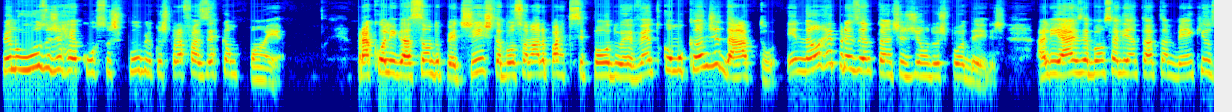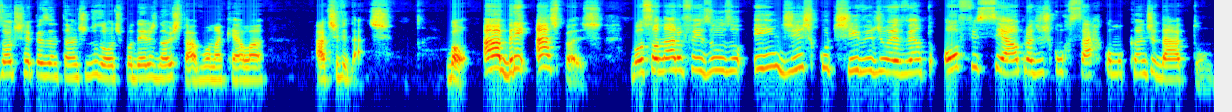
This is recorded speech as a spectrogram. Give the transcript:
pelo uso de recursos públicos para fazer campanha. Para a coligação do petista, Bolsonaro participou do evento como candidato e não representante de um dos poderes. Aliás, é bom salientar também que os outros representantes dos outros poderes não estavam naquela atividade. Bom, abre aspas. Bolsonaro fez uso indiscutível de um evento oficial para discursar como candidato.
